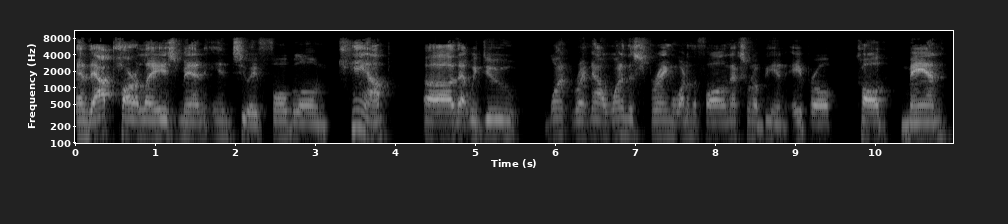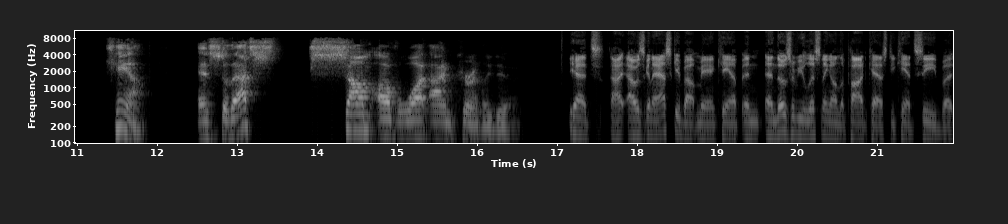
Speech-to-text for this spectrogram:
and that parlays men into a full blown camp uh, that we do one right now, one in the spring, one in the fall. The next one will be in April called Man Camp. And so that's some of what I'm currently doing. Yeah, it's. I, I was going to ask you about Man Camp, and and those of you listening on the podcast, you can't see, but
